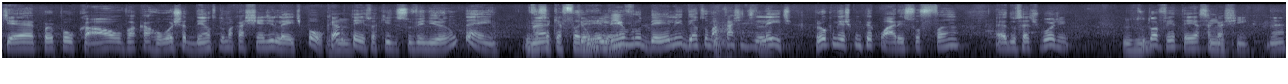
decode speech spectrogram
que é Purple Cow, Vaca Roxa, dentro de uma caixinha de leite. Pô, eu quero uhum. ter isso aqui de souvenir, eu não tenho. Né? Você quer fazer um né? livro dele dentro de uma caixa de leite. Para eu que mexo com pecuária e sou fã é, do Seth Godin, uhum. tudo a ver ter essa Sim. caixinha, né?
